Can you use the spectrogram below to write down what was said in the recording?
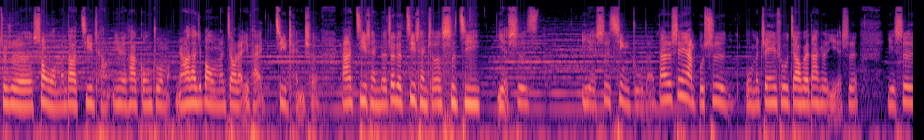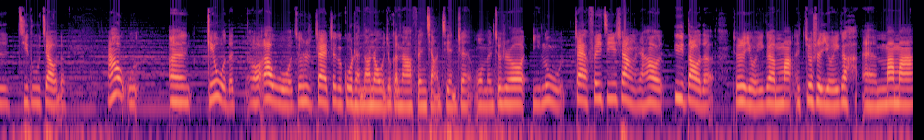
就是送我们到机场，因为他工作嘛。然后他就帮我们叫了一台计程车，然后计程车这个计程车司机也是，也是信主的，但是虽然不是我们真耶稣教会，但是也是，也是基督教的。然后我，嗯。给我的哦，那我就是在这个过程当中，我就跟他分享见证。我们就是说一路在飞机上，然后遇到的，就是有一个妈，就是有一个嗯妈妈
